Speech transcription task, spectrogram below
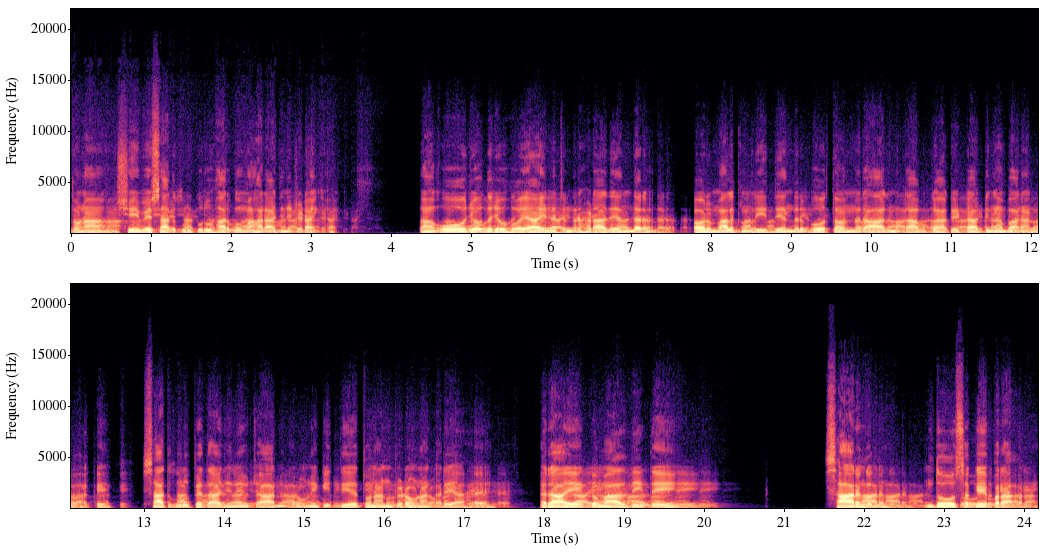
ਧੁਨਾ ਛੇਵੇਂ ਸਤਿਗੁਰ ਗੁਰੂ ਹਰਗੋਬਿੰਦ ਮਹਾਰਾਜ ਨੇ ਚੜਾਈਆਂ ਤਾਂ ਉਹ ਯੁੱਧ ਜੋ ਹੋਇਆ ਇਹਨਾਂ ਚੰਦਰਹੜਾ ਦੇ ਅੰਦਰ ਔਰ ਮਲਕ ਮਰੀਦ ਦੇ ਅੰਦਰ, ਉਹ ਧੁਨ ਰਾਗ ਮੁਤਾਬਕ ਗਾ ਕੇ ਢਾਡੀਆਂ ਬਾਰਾਂ ਲਵਾ ਕੇ ਸਤਿਗੁਰੂ ਪਿਤਾ ਜੀ ਨੇ ਉਚਾਰਨ ਕਰਾਉਣੀ ਕੀਤੀ ਹੈ, ਧੁਨਾਂ ਨੂੰ ਚੜਾਉਣਾ ਕਰਿਆ ਹੈ। ਰਾਏ ਕਮਾਲ ਦੀ ਤੇ ਸਾਰੰਗ ਦੋ ਸਕੇ ਭਰਾ ਨੇ।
